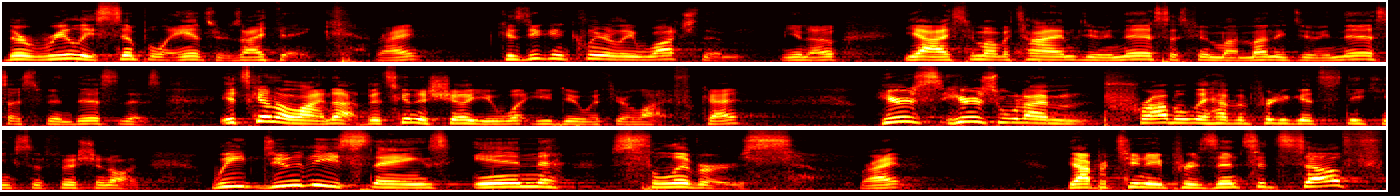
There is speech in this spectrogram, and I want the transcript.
They're really simple answers, I think, right? Because you can clearly watch them. You know, yeah, I spend my time doing this, I spend my money doing this, I spend this, this. It's going to line up. It's going to show you what you do with your life, okay? Here's, here's what I'm probably have a pretty good sneaking suspicion on. We do these things in slivers, right? The opportunity presents itself,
